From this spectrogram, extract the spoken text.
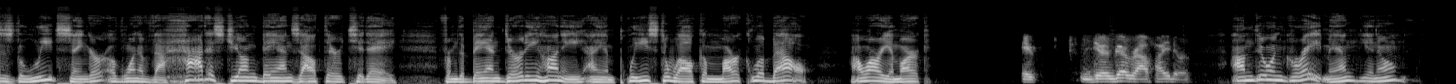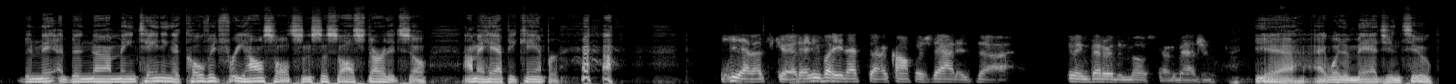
is the lead singer of one of the hottest young bands out there today. From the band Dirty Honey, I am pleased to welcome Marc LaBelle. How are you, Marc? Hey, I'm doing good, Ralph. How you doing? I'm doing great, man. You know, been ma- been uh, maintaining a COVID-free household since this all started, so I'm a happy camper. yeah, that's good. Anybody that's uh, accomplished that is uh, doing better than most, I would imagine. Yeah, I would imagine too.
